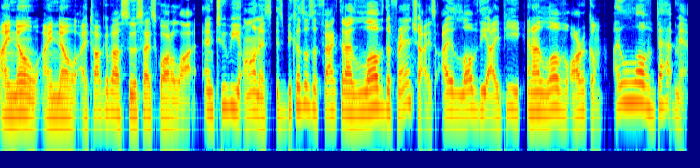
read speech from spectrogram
I know, I know. I talk about Suicide Squad a lot. And to be honest, it's because of the fact that I love the franchise. I love the IP and I love Arkham. I love Batman.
